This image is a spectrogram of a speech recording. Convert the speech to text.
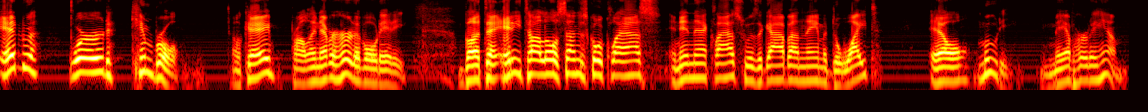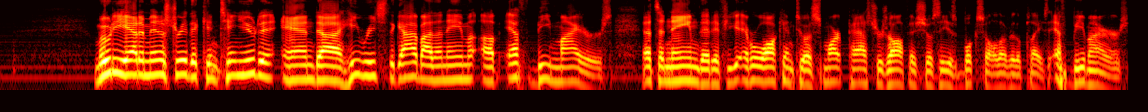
Edward Kimball. Okay, probably never heard of old Eddie. But uh, Eddie taught a little Sunday school class, and in that class was a guy by the name of Dwight L. Moody. You may have heard of him. Moody had a ministry that continued, and uh, he reached the guy by the name of F.B. Myers. That's a name that if you ever walk into a smart pastor's office, you'll see his books all over the place. F.B. Myers.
